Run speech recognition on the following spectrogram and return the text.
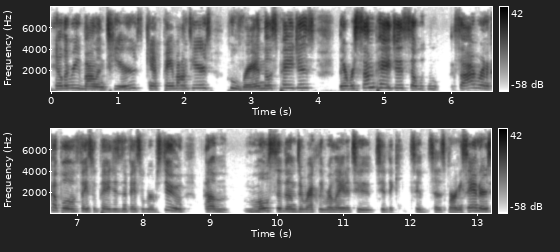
Hillary volunteers, campaign volunteers who ran those pages. There were some pages, so so I run a couple of Facebook pages and Facebook groups too. Um, most of them directly related to to the to, to Bernie Sanders,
